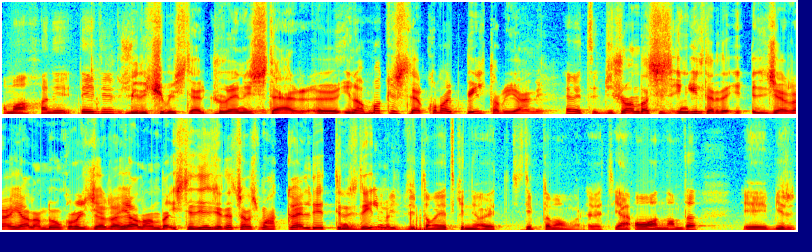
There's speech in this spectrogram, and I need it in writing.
Ama hani değdiğini düşünüyorum. Birikim ister, güven ister, e, inanmak ister. Kolay değil tabii yani. Evet, ciddi Şu anda siz İngiltere'de e, cerrahi alanda, onkoloji cerrahi alanda istediğiniz yerde çalışma hakkı elde ettiniz değil mi? Bir diploma yetkinliği evet diplomam var. Evet yani o anlamda e, bir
